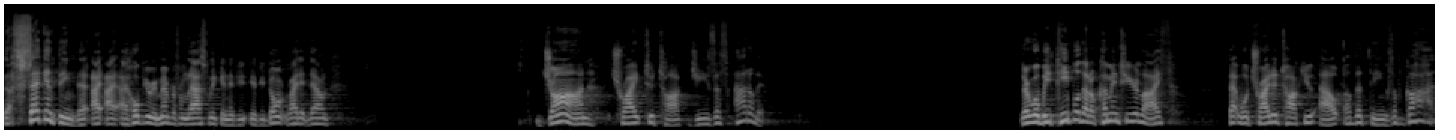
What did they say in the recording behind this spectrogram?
The second thing that I, I, I hope you remember from last week, and if you, if you don't, write it down John tried to talk Jesus out of it. There will be people that will come into your life that will try to talk you out of the things of God.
